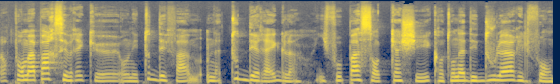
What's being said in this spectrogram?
Alors pour ma part, c'est vrai qu'on est toutes des femmes, on a toutes des règles, il faut pas s'en cacher. Quand on a des douleurs, il faut en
